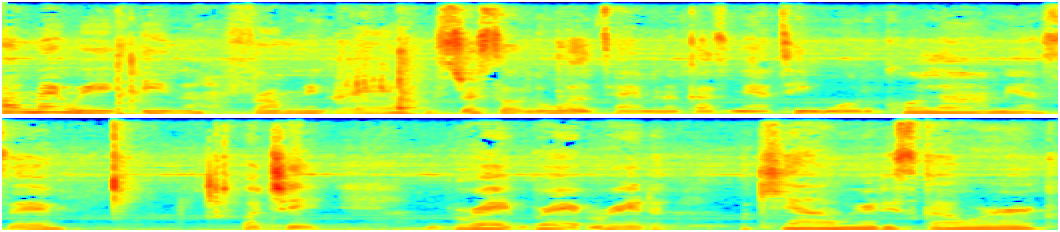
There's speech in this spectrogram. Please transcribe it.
on my way in from Negril I stress out the whole time and because me I think about the color. Me I say watch it. Bright bright red. I can't wear this to work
